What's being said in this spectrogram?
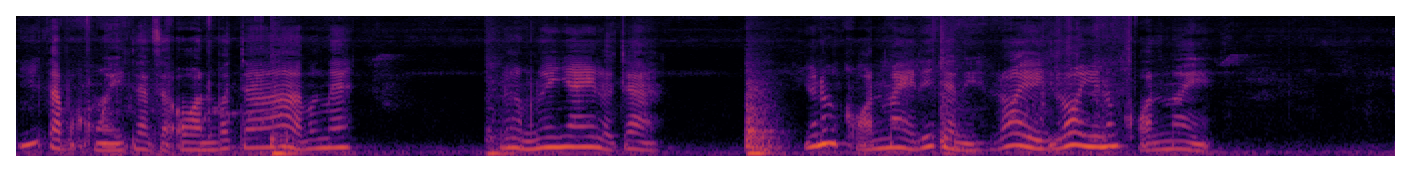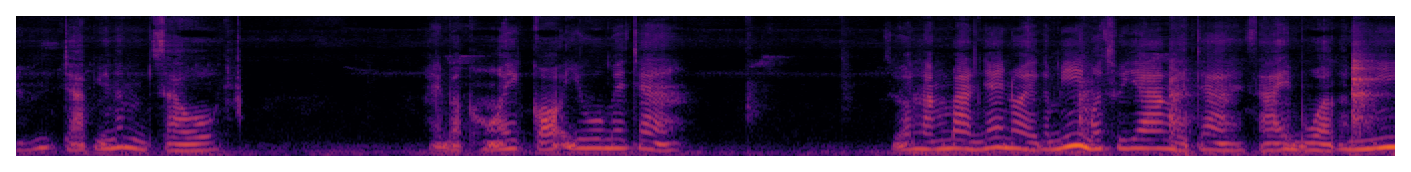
นี่ตาบกหอยจ้ะจะอ่อนป่จ้าเบิ่งแหน่เริ่มหน่วยใหญ่แล้วจ้ะอยู่น้ำขอนใหม่ได้จ้ะนี่ร้อยร้อยอยู่น้ำขอนใหม่จับอยู่น้ำเสา ให้บักหอยเกาะอยู่ไหมจ้ะสวนหลังบ้านยายหน่อยก็มีมดสุอยางเลยจ้ะสายบัวก็มี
